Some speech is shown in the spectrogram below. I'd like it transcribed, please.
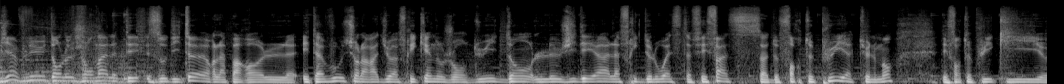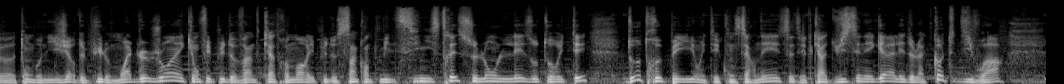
Bienvenue dans le journal des auditeurs. La parole est à vous sur la radio africaine aujourd'hui. Dans le JDA, l'Afrique de l'Ouest fait face à de fortes pluies actuellement. Des fortes pluies qui euh, tombent au Niger depuis le mois de juin et qui ont fait plus de 24 morts et plus de 50 000 sinistrés selon les autorités. D'autres pays ont été concernés. C'était le cas du Sénégal et de la Côte d'Ivoire.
